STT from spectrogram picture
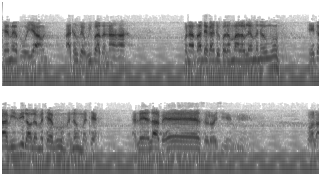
တဲမဲ့ဖို့ရအောင်အထုတ်တဲ့ဝိပဿနာဟာခုနသတ္တကတုပရမလောက်လည်းမနှုံဘူးဧကာဘီစီလောက်လည်းမထက်ဘူးမနှုံမထက်အလေအလပဲဆိုလို့ရှိရင်ကောလံ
